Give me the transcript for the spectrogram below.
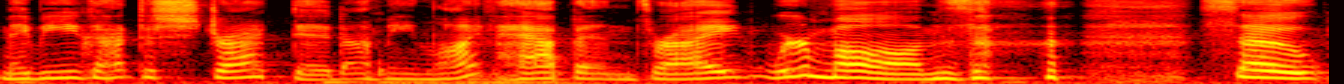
maybe you got distracted. I mean, life happens, right? We're moms. so,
